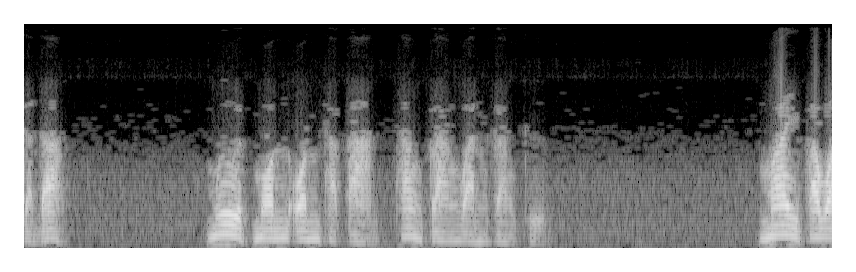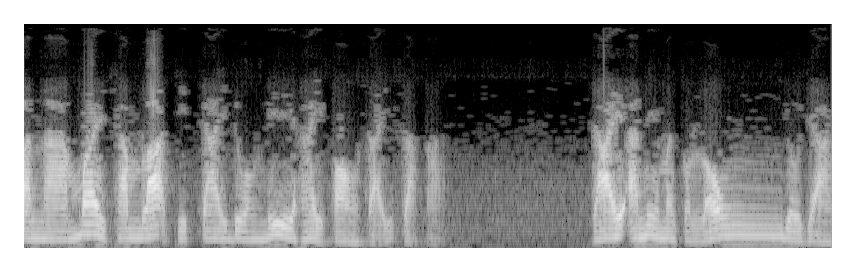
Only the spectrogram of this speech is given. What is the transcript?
กระด้าง มืดมนอนทการทั้งกลางวันกลางคืน ไม่ภาวนาไม่ชำระจิตใจดวงนี้ให้ผ่องใสสะอาด ใจอันนี้มันก็หลงอยู่อย่าง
